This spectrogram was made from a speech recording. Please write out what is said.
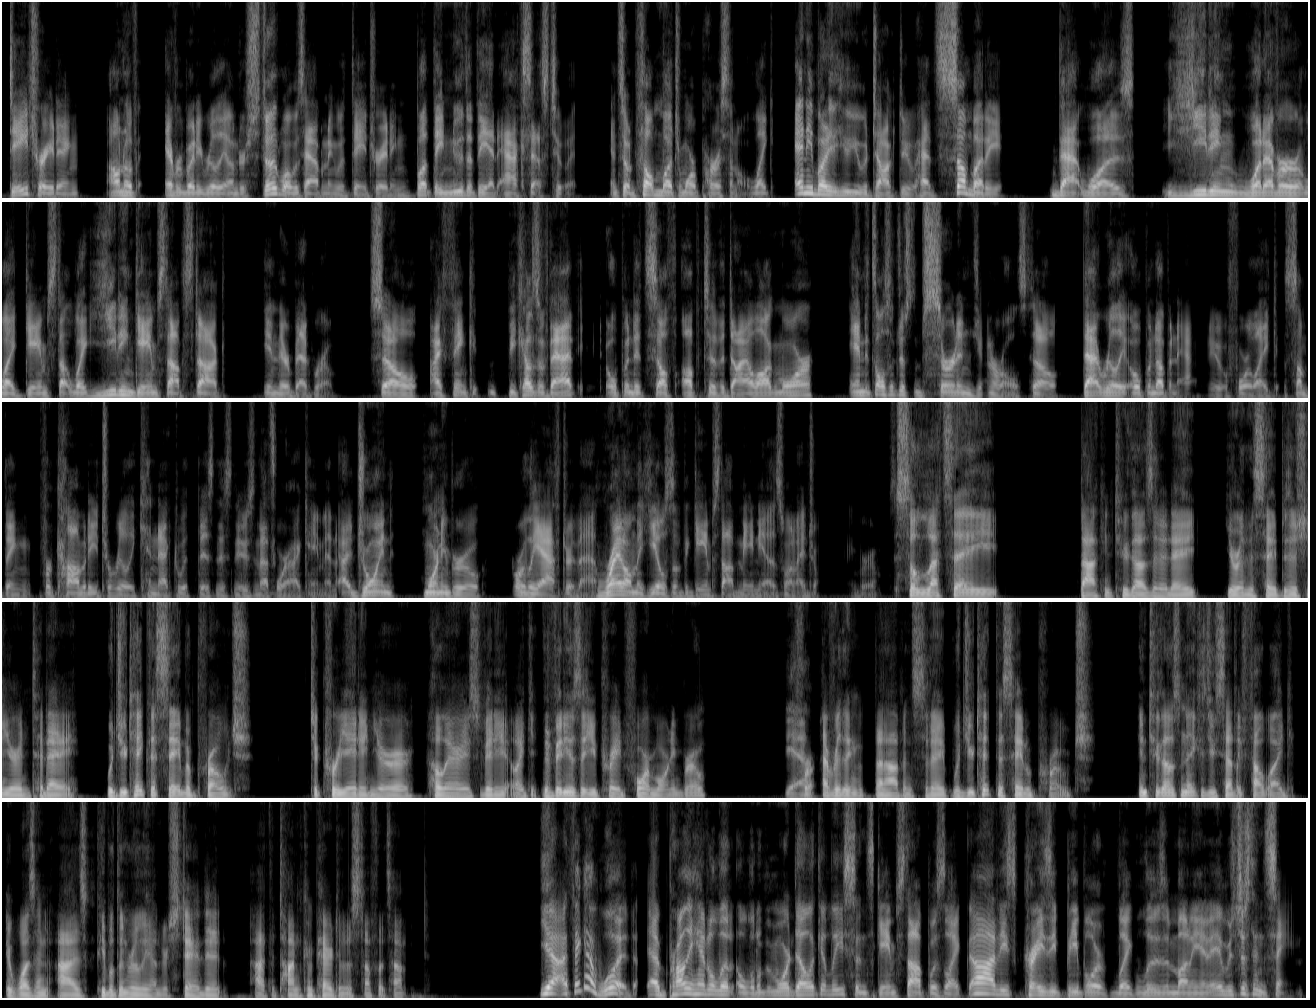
day trading, I don't know if everybody really understood what was happening with day trading, but they knew that they had access to it. And so it felt much more personal. Like anybody who you would talk to had somebody that was yeeting whatever, like GameStop, like yeeting GameStop stock in their bedroom. So I think because of that, it opened itself up to the dialogue more and it's also just absurd in general. So that really opened up an avenue for like something for comedy to really connect with business news, and that's where I came in. I joined Morning Brew shortly after that, right on the heels of the GameStop mania is when I joined Morning Brew. so let's say back in 2008 you're in the same position you're in today. Would you take the same approach to creating your hilarious video like the videos that you create for morning brew? Yeah, for everything that happens today would you take the same approach in 2008 because you said it felt like it wasn't as people didn't really understand it at the time compared to the stuff that's happened Yeah, I think I would. I'd probably handle it a little bit more delicately since GameStop was like, ah, these crazy people are like losing money. And it was just insane.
